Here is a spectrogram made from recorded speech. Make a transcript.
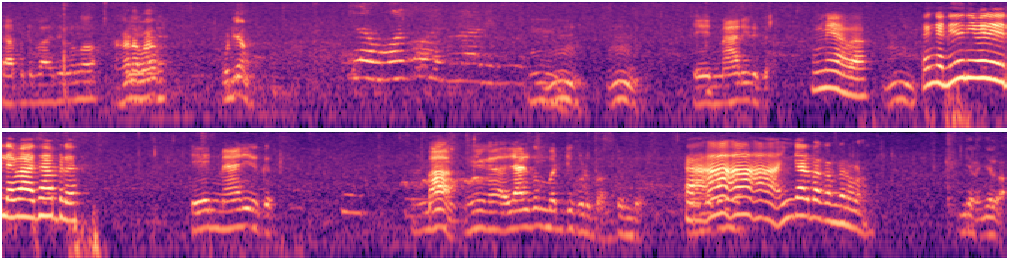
சாப்பிட்டு பார்த்து சொல்லுங்க அஹானா வா. ஒடியா ம். தேன் மாதிரி இருக்கு. உண்மையாவா? எங்க நீ நீ வேற இல்லை வா சாப்பிட. தேன் மாதிரி இருக்கு. வா நீங்கள் எல்லாருக்கும் பட்டி கொடுப்போம் துண்டு ஆ ஆ ஆ இங்கால பக்கம் பெறணும் இங்கே இங்கே வா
